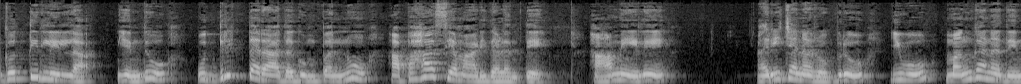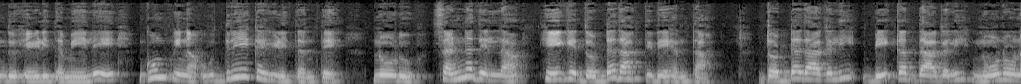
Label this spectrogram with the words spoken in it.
ಗೊತ್ತಿರಲಿಲ್ಲ ಎಂದು ಉದ್ರಿಕ್ತರಾದ ಗುಂಪನ್ನು ಅಪಹಾಸ್ಯ ಮಾಡಿದಳಂತೆ. ಆಮೇಲೆ ಹರಿಜನರೊಬ್ಬರು ಇವು ಮಂಗನದೆಂದು ಹೇಳಿದ ಮೇಲೆ ಗುಂಪಿನ ಉದ್ರೇಕ ಹಿಡಿತಂತೆ ನೋಡು, ಸಣ್ಣದೆಲ್ಲ ಹೇಗೆ ದೊಡ್ಡದಾಗ್ತಿದೆ ಅಂತ. ದೊಡ್ಡದಾಗಲಿ, ಬೇಕದ್ದಾಗಲಿ ನೋಡೋಣ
